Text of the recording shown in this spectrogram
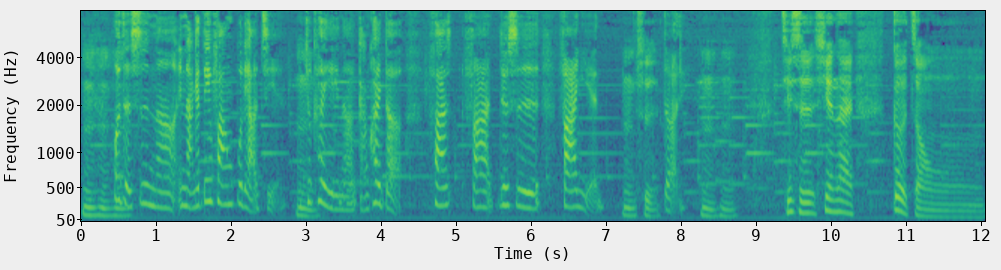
嗯嗯，或者是呢，哪个地方不了解，就可以呢，赶快的发发，就是发言。嗯，是对，嗯哼。其实现在各种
